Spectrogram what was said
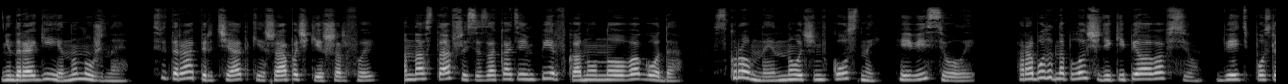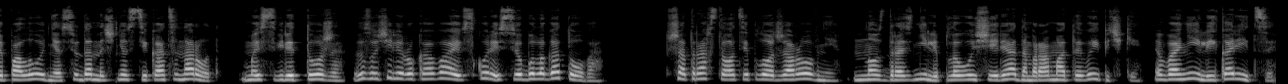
недорогие, но нужные. Свитера, перчатки, шапочки и шарфы. А на оставшийся закатим пир в канун Нового года. Скромный, но очень вкусный и веселый. Работа на площади кипела вовсю, ведь после полудня сюда начнет стекаться народ. Мы с Вилли тоже засучили рукава, и вскоре все было готово. В шатрах стало тепло от жаровни, но дразнили плывущие рядом ароматы выпечки, ванили и корицы.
